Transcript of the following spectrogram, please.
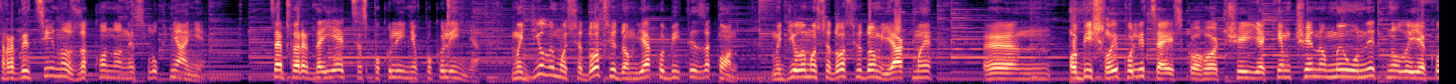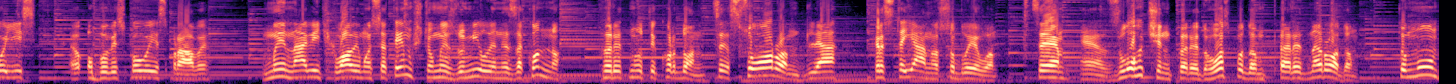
традиційно закононеслухняні. Це передається з покоління в покоління. Ми ділимося досвідом, як обійти закон. Ми ділимося досвідом, як ми е, обійшли поліцейського, чи яким чином ми уникнули якоїсь е, обов'язкової справи. Ми навіть хвалимося тим, що ми зуміли незаконно перетнути кордон. Це сором для християн особливо. Це е, злочин перед Господом, перед народом. Тому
